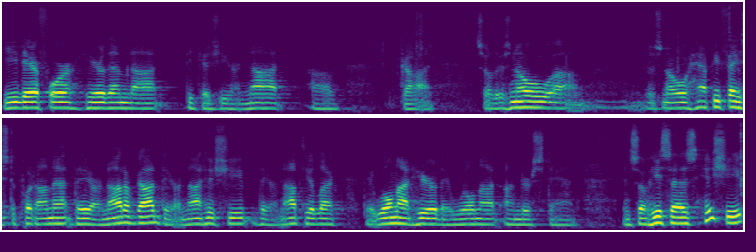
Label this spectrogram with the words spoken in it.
Ye therefore hear them not, because ye are not of God. So there's no. Um, there's no happy face to put on that. They are not of God. They are not his sheep. They are not the elect. They will not hear. They will not understand. And so he says, His sheep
